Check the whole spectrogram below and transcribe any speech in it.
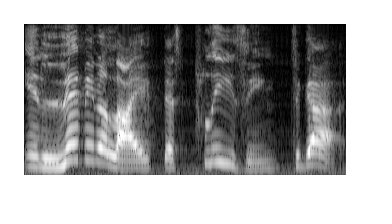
in living a life that's pleasing to God.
